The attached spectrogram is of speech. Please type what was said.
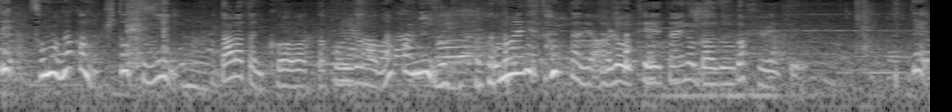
でその中の一つにまた新たに加わったフォルダの中に己で撮ったであろう携帯の画像が増えていて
